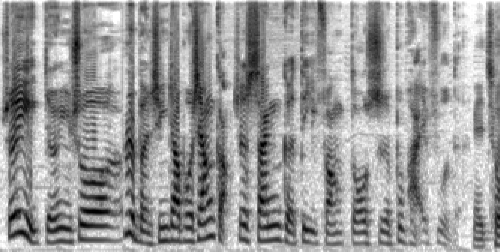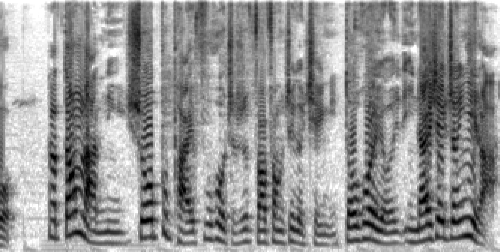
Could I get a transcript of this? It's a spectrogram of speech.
所以等于说，日本、新加坡、香港这三个地方都是不排付的。没错。那当然，你说不排付或者是发放这个钱，你都会有引来一些争议啦。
